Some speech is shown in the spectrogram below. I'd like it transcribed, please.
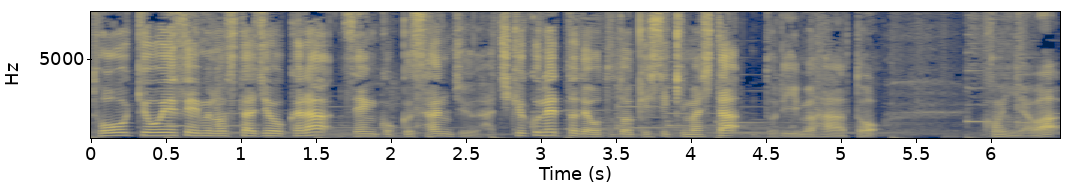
東京 FM のスタジオから全国38局ネットでお届けしてきました「ドリームハート。今夜は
